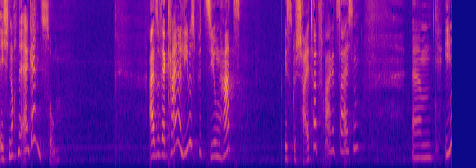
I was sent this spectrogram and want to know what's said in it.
ich noch eine Ergänzung. Also, wer keine Liebesbeziehung hat, ist gescheitert? Fragezeichen. Ähm, ihm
